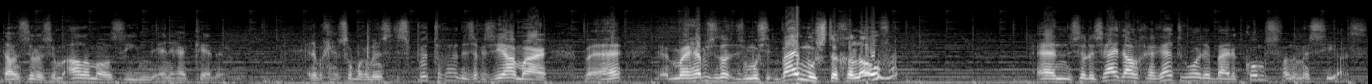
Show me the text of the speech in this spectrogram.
dan zullen ze hem allemaal zien en herkennen. En dan beginnen sommige mensen te sputteren. Dan zeggen ze, ja maar, hè, maar hebben ze dat, ze moesten, wij moesten geloven. En zullen zij dan gered worden bij de komst van de Messias?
